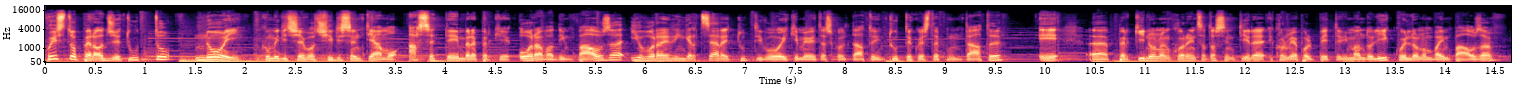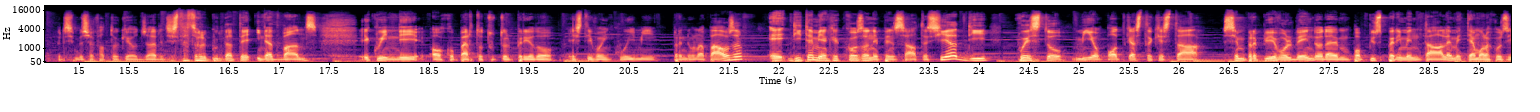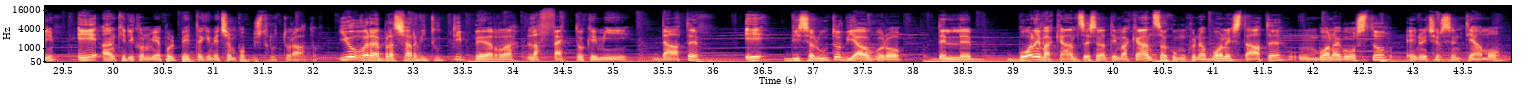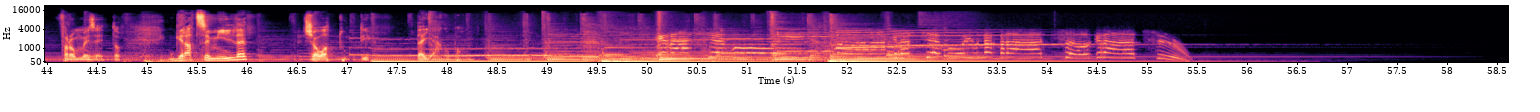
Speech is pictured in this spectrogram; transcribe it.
Questo per oggi è tutto. Noi, come dicevo, ci risentiamo a settembre perché ora vado in pausa. Io vorrei ringraziare tutti voi che mi avete ascoltato in tutte queste puntate e eh, per chi non ha ancora iniziato a sentire Economia Polpette vi mando lì, quello non va in pausa per il semplice fatto che ho già registrato le puntate in advance e quindi ho coperto tutto il periodo estivo in cui mi prendo una pausa e ditemi anche cosa ne pensate sia di questo mio podcast che sta sempre più evolvendo ed è un po' più sperimentale, mettiamola così, e anche di Economia Polpette che invece è un po' più strutturato. Io vorrei abbracciarvi tutti per l'affetto che mi date e vi saluto, vi auguro delle buone vacanze se andate in vacanza o comunque una buona estate, un buon agosto e noi ci risentiamo fra un mesetto. Grazie mille, ciao a tutti, da Jacopo.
